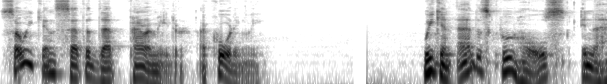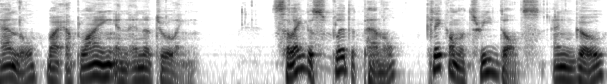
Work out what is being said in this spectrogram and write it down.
so we can set the depth parameter accordingly. We can add the screw holes in the handle by applying an inner tooling. Select the splitted panel, click on the three dots and go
